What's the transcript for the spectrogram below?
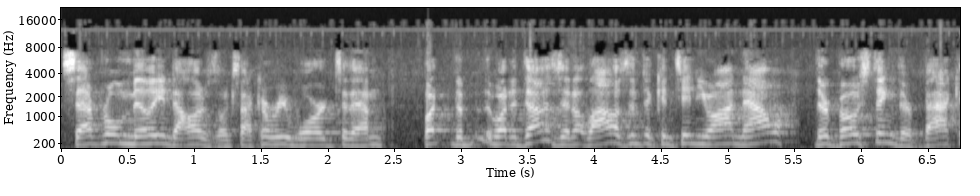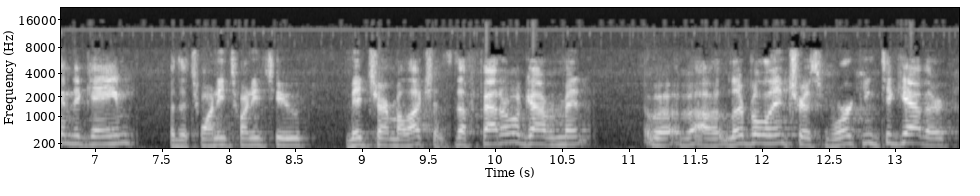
several million dollars looks like a reward to them. But the, what it does, it allows them to continue on. Now they're boasting they're back in the game for the 2022 midterm elections. The federal government, uh, uh, liberal interests working together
